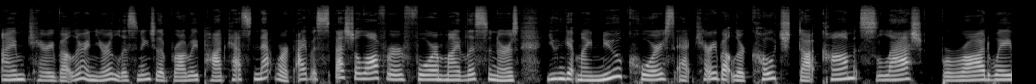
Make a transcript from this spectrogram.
I'm Carrie Butler, and you're listening to the Broadway Podcast Network. I have a special offer for my listeners. You can get my new course at carriebutlercoach.com slash Broadway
